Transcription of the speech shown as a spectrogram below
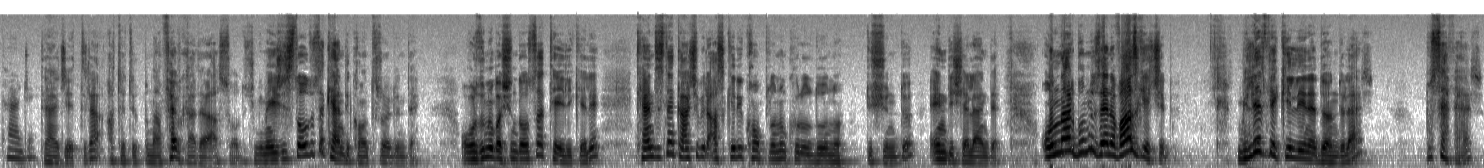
tercih. tercih ettiler. Atatürk bundan fevkalade rahatsız oldu. Çünkü mecliste olursa kendi kontrolünde. Ordunun başında olsa tehlikeli. Kendisine karşı bir askeri komplonun kurulduğunu düşündü, endişelendi. Onlar bunun üzerine vazgeçip milletvekilliğine döndüler. Bu sefer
